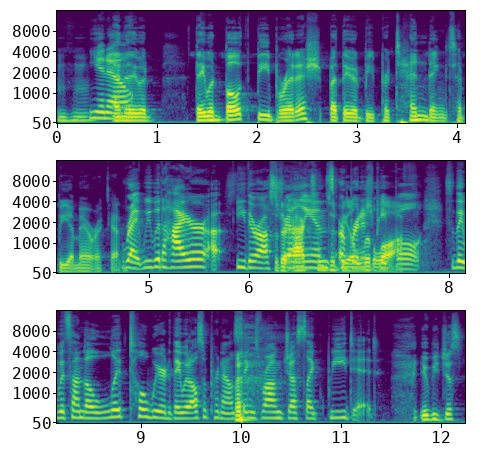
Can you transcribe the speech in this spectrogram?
Mhm. You know? and they would they would both be British, but they would be pretending to be American. Right. We would hire uh, either Australians or British little off. people. So they would sound a little weird. They would also pronounce things wrong, just like we did. It would be just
